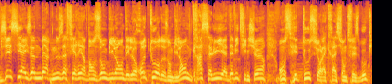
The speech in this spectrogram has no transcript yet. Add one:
Jesse Eisenberg nous a fait rire dans Zombieland et le retour de Zombieland. Grâce à lui et à David Fincher, on sait tous sur la création de Facebook.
